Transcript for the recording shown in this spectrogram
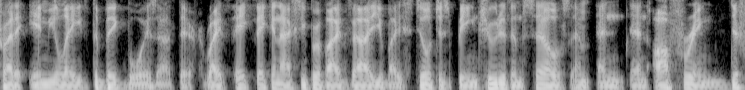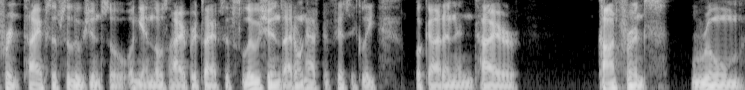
try to emulate the big boys out there, right? They, they can actually provide value by still just being true to themselves and, and, and offering different types of solutions. So again, those hybrid types of solutions, I don't have to physically book out an entire conference room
